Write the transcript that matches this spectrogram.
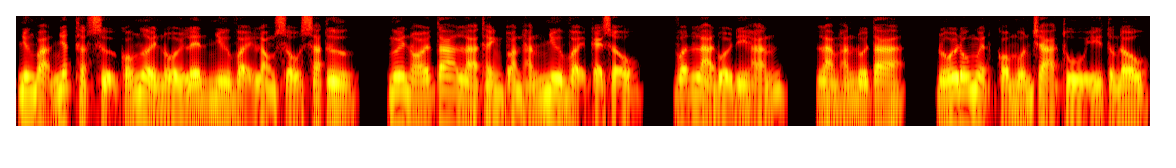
nhưng vạn nhất thật sự có người nổi lên như vậy lòng xấu xa tư, ngươi nói ta là thành toàn hắn như vậy kẻ xấu, vẫn là đuổi đi hắn, làm hắn đối ta, đối Đỗ Nguyệt có muốn trả thù ý tưởng đâu.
